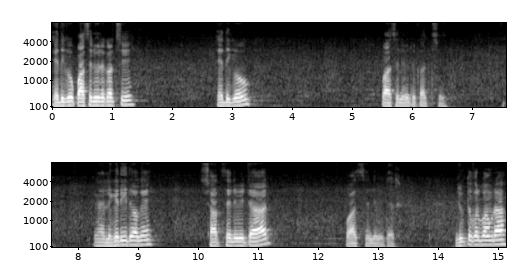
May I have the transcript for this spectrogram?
এদিকেও পাঁচ সেন্টিমিটার কাটছি। এদিকেও পাঁচ সেন্টিমিটার কাটছি। হ্যাঁ লিখে দিই তো আগে। সাত সেন্টিমিটার, পাঁচ সেন্টিমিটার। যুক্ত করব আমরা।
